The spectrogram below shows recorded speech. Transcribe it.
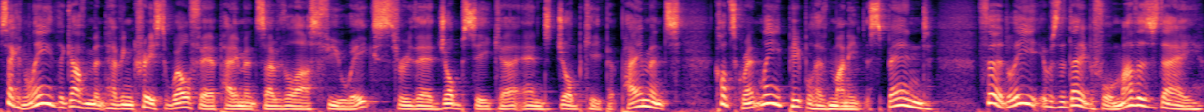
Secondly, the government have increased welfare payments over the last few weeks through their JobSeeker and JobKeeper payments. Consequently, people have money to spend. Thirdly, it was the day before Mother's Day.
